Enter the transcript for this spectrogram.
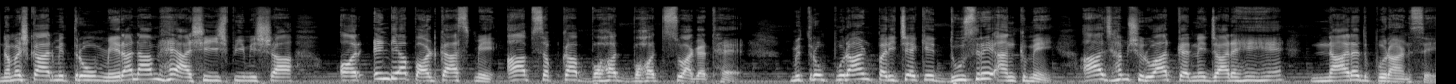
नमस्कार मित्रों, मेरा नाम है आशीष पी मिश्रा और इंडिया पॉडकास्ट में आप सबका बहुत बहुत स्वागत है। मित्रों, पुराण परिचय के दूसरे अंक में आज हम शुरुआत करने जा रहे हैं नारद पुराण से।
